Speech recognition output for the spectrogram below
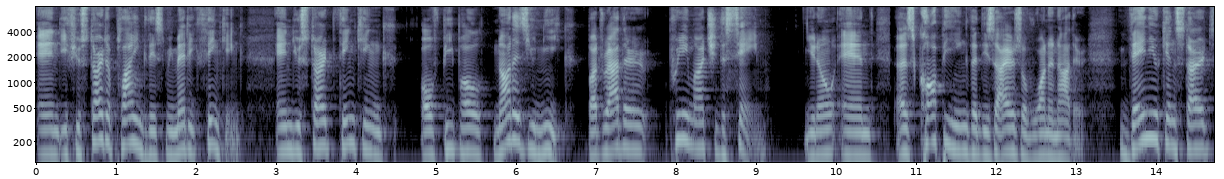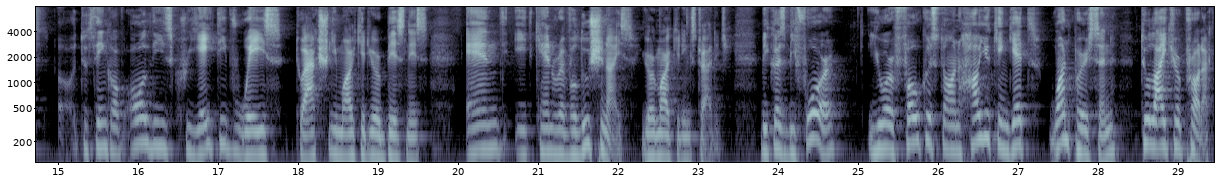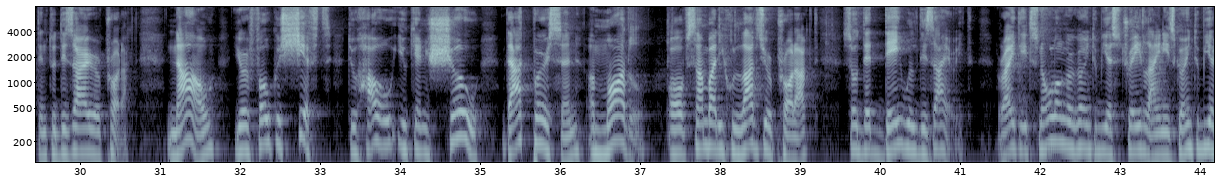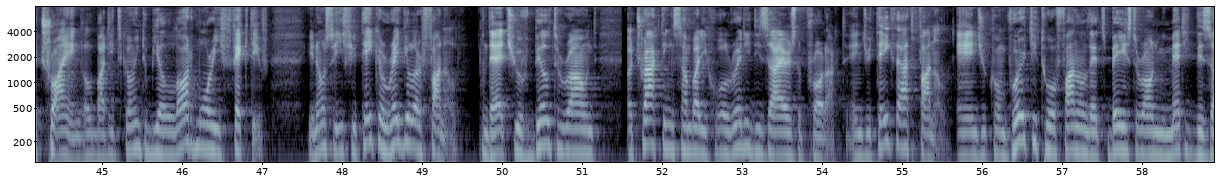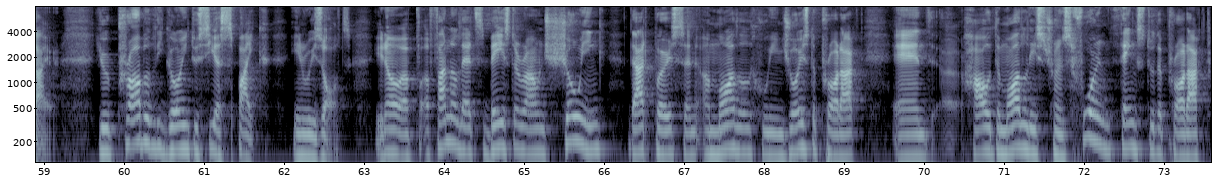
And if you start applying this mimetic thinking and you start thinking of people not as unique, but rather pretty much the same, you know, and as copying the desires of one another, then you can start to think of all these creative ways to actually market your business and it can revolutionize your marketing strategy. Because before, you were focused on how you can get one person to like your product and to desire your product. Now, your focus shifts to how you can show that person a model of somebody who loves your product so that they will desire it right? It's no longer going to be a straight line, it's going to be a triangle, but it's going to be a lot more effective. You know, so if you take a regular funnel that you've built around attracting somebody who already desires the product and you take that funnel and you convert it to a funnel that's based around mimetic desire, you're probably going to see a spike in results. You know, a, a funnel that's based around showing that person a model who enjoys the product and uh, how the model is transformed thanks to the product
